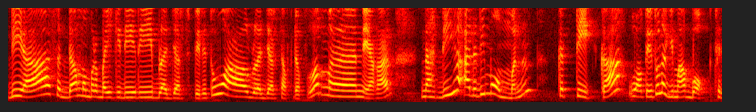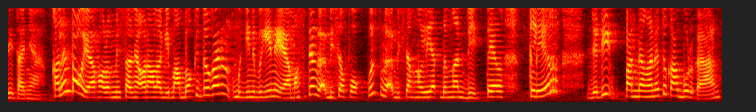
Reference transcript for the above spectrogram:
dia sedang memperbaiki diri, belajar spiritual, belajar self development, ya kan? Nah, dia ada di momen ketika waktu itu lagi mabok ceritanya. Kalian tahu ya kalau misalnya orang lagi mabok itu kan begini-begini ya, maksudnya nggak bisa fokus, nggak bisa ngelihat dengan detail clear, jadi pandangannya tuh kabur kan.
